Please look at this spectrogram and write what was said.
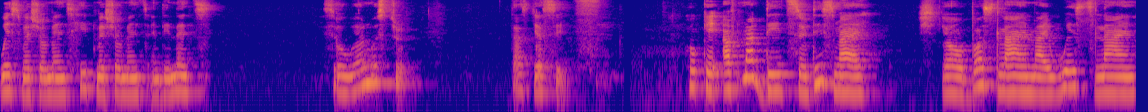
waist measurement hip measurement and the length so we're almost through. That's just it. Okay i've marked it. So this is my your bust line my waistline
